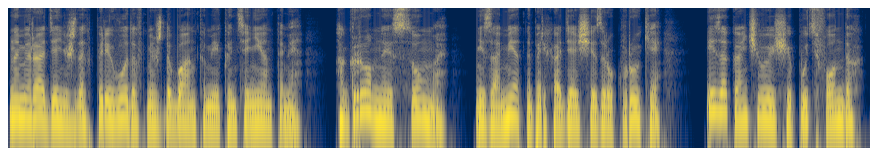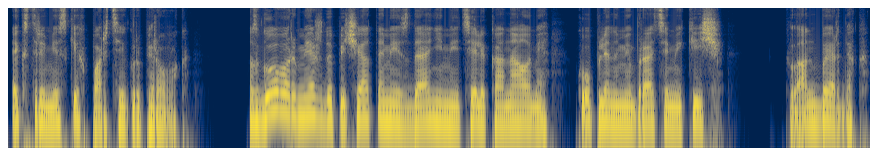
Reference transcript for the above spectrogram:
номера денежных переводов между банками и континентами — Огромные суммы, незаметно переходящие из рук в руки и заканчивающие путь в фондах экстремистских партий и группировок. Сговор между печатными изданиями и телеканалами, купленными братьями Кич, клан Бердок,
